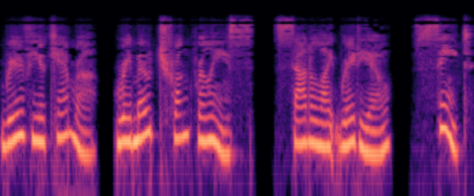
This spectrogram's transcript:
rear view camera, remote trunk release, satellite radio, seat,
